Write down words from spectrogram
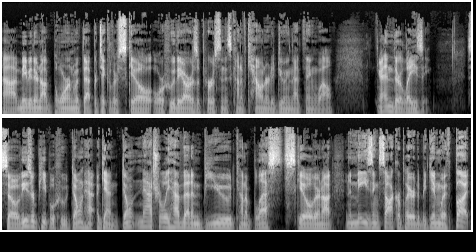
Uh, maybe they're not born with that particular skill, or who they are as a person is kind of counter to doing that thing well, and they're lazy. So these are people who don't have, again, don't naturally have that imbued kind of blessed skill. They're not an amazing soccer player to begin with, but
